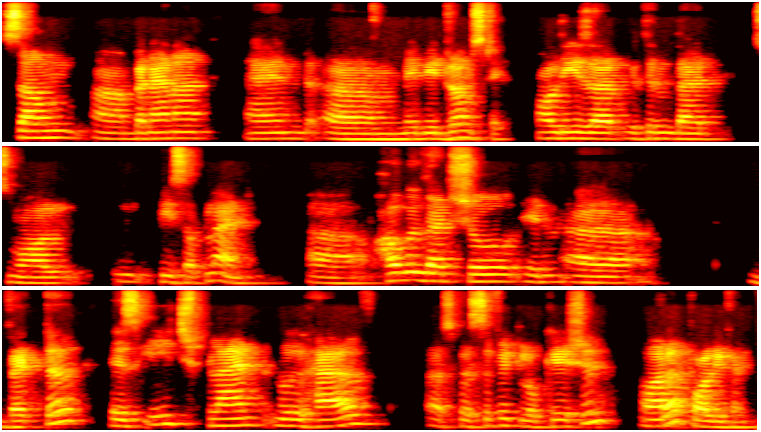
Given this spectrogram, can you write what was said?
some uh, banana and um, maybe drumstick. All these are within that small piece of land. Uh, how will that show in a vector is each plant will have a specific location or a polygon.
